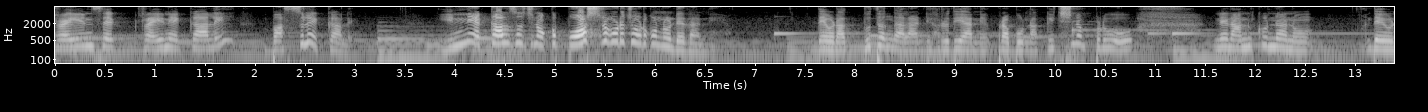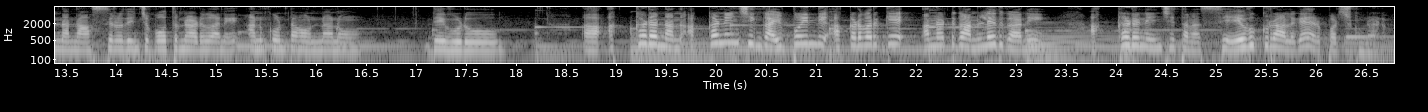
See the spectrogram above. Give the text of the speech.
ట్రైన్స్ ఎక్ ట్రైన్ ఎక్కాలి బస్సులు ఎక్కాలి. ఇన్ని ఎక్కాల్సి వచ్చిన ఒక్క పోస్టర్ కూడా చూడకుండా ఉండేదాన్ని. దేవుడు అద్భుతంగా అలాంటి హృదయాన్ని ప్రభు నాకు ఇచ్చినప్పుడు నేను అనుకున్నాను దేవుడు నన్ను ఆశీర్వదించబోతున్నాడు అని అనుకుంటా ఉన్నాను. దేవుడు అక్కడ నన్ను అక్కడి నుంచి ఇంకా అయిపోయింది అక్కడ వరకే అన్నట్టుగా అనలేదు కానీ అక్కడ నుంచి తన సేవకురాలుగా ఏర్పరచుకున్నాడు.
